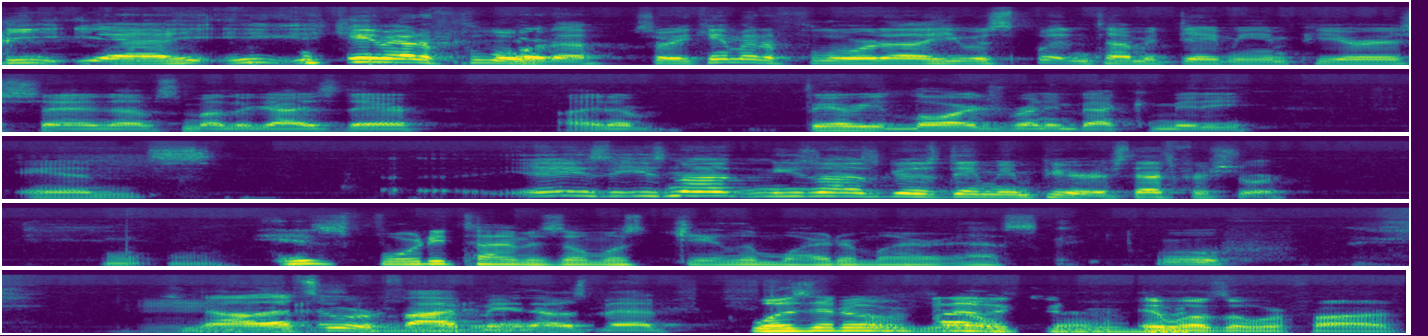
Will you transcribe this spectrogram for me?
He yeah he, he, he came out of Florida. So he came out of Florida. He was splitting time with Dameon Pierce and um, some other guys there uh, in a very large running back committee. And uh, yeah, he's, he's not he's not as good as Dameon Pierce. That's for sure. Mm-mm. His 40 time is almost Jalen Wydermyer esque. Oof. Mm. No, that's over five, man. That was bad. Was it Oh, over yeah, five? It was couldn't bad. remember. It was over five.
